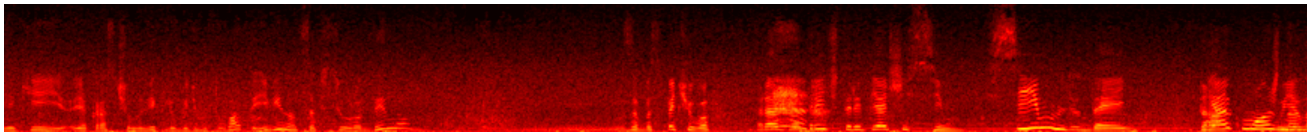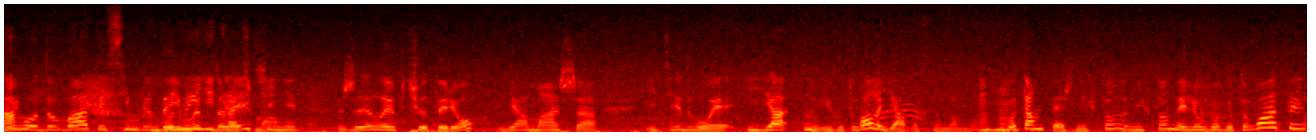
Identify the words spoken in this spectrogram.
в якій якраз чоловік любить готувати, і він оце всю родину забезпечував. Раз, два, три, чотири, п'ять, шість, сім. Сім людей. Як можна уяви. нагодувати сім людей? Вони Ми в Туреччині жили в чотирьох. Я, Маша і ті двоє. І я ну і готувала я в основному, Мгм. бо там теж ніхто ніхто не любить готувати.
